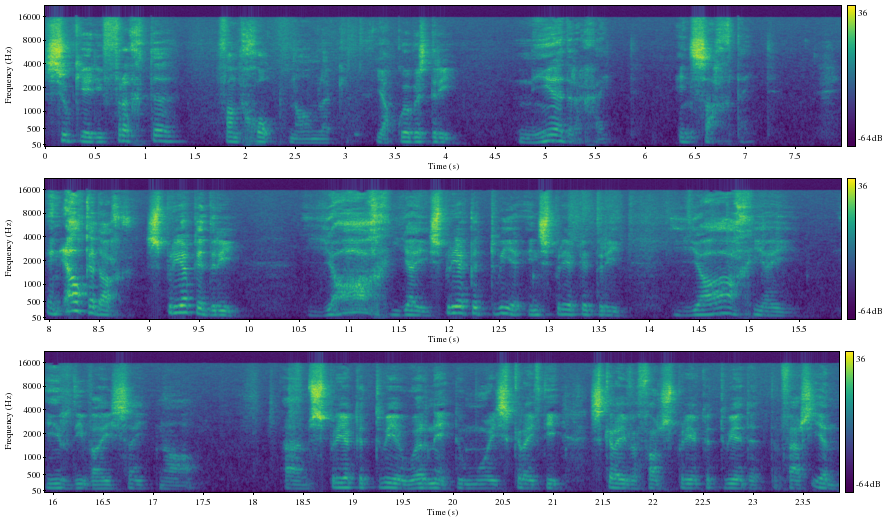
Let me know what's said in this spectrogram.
soek jy die vrugte van God, naamlik Jakobus 3, nederigheid en sagtheid. En elke dag Spreuke 3 jaag jy Spreuke 2 en Spreuke 3 jaag jy hierdie wysheid na. Ehm um, Spreuke 2 hoor net hoe mooi skryf die skrywe van Spreuke 2 dit in vers 1.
